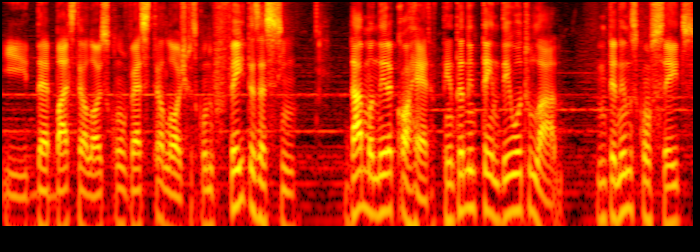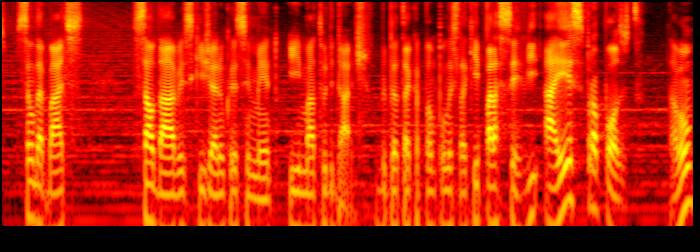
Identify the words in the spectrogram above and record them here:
e debates teológicos, conversas teológicas, quando feitas assim, da maneira correta, tentando entender o outro lado, entendendo os conceitos, são debates saudáveis que geram crescimento e maturidade. A Biblioteca Pamplona está aqui para servir a esse propósito, tá bom?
